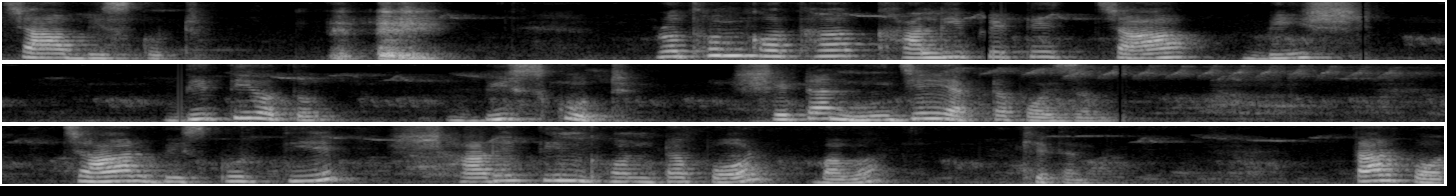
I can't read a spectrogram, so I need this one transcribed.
চা, বিস্কুট। প্রথম কথা, খালি পেটে চা, বিষ। দ্বিতীয়ত, বিস্কুট, সেটা নিজেই একটা পয়জন চার বিস্কুট দিয়ে সাড়ে তিন ঘণ্টা পর বাবা খেতেন। তারপর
